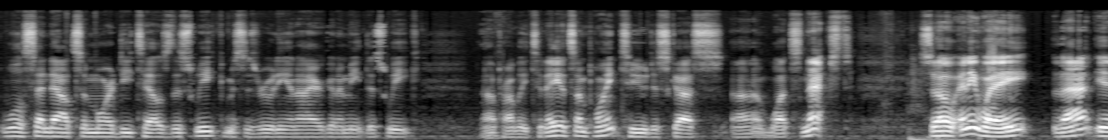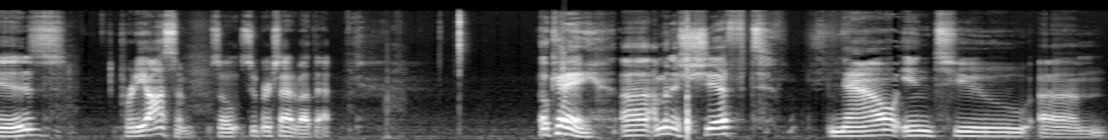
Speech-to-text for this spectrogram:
we'll send out some more details this week. Mrs. Rudy and I are going to meet this week, uh, probably today at some point, to discuss uh, what's next. So, anyway, that is pretty awesome. So, super excited about that. Okay, uh, I'm going to shift now into um,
